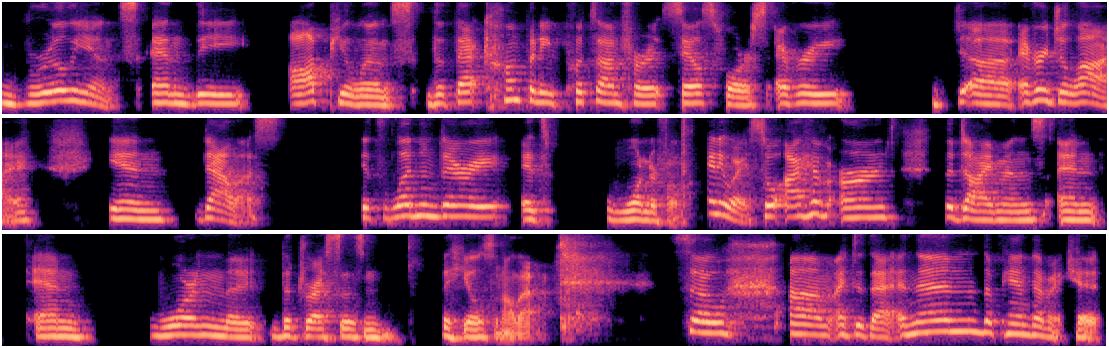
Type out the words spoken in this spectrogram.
brilliance and the opulence that that company puts on for its sales force every uh, every July in Dallas. It's legendary. It's wonderful. Anyway, so I have earned the diamonds and and worn the the dresses and the heels and all that. So um, I did that, and then the pandemic hit,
